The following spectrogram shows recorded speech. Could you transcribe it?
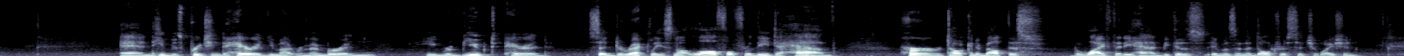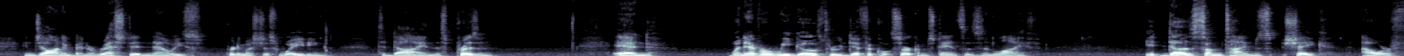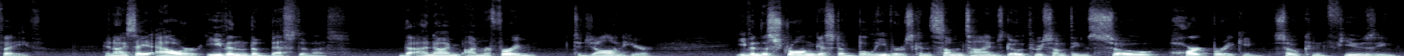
and he was preaching to Herod, you might remember, and he rebuked Herod said directly, It's not lawful for thee to have her, talking about this, the wife that he had, because it was an adulterous situation. And John had been arrested, and now he's pretty much just waiting to die in this prison. And whenever we go through difficult circumstances in life, it does sometimes shake our faith. And I say our, even the best of us, and I'm, I'm referring to John here, even the strongest of believers can sometimes go through something so heartbreaking, so confusing,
